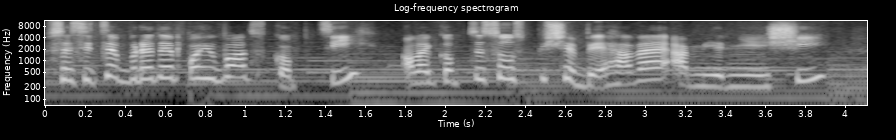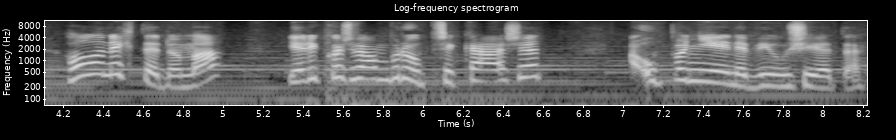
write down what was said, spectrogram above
se sice budete pohybovat v kopcích, ale kopce jsou spíše běhavé a mírnější, hole nechte doma, jelikož vám budou překážet a úplně je nevyužijete.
